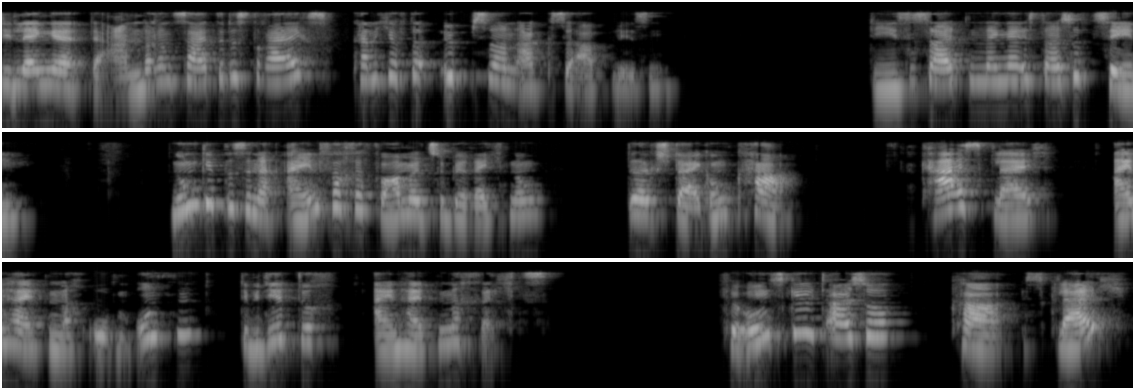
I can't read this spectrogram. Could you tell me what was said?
Die Länge der anderen Seite des Dreiecks kann ich auf der y-Achse ablesen. Diese Seitenlänge ist also 10. Nun gibt es eine einfache Formel zur Berechnung der Steigung k. k ist gleich Einheiten nach oben unten dividiert durch Einheiten nach rechts. Für uns gilt also k ist gleich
